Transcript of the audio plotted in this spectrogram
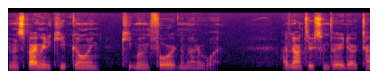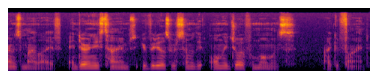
You've inspired me to keep going, keep moving forward no matter what. I've gone through some very dark times in my life, and during these times, your videos were some of the only joyful moments I could find.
